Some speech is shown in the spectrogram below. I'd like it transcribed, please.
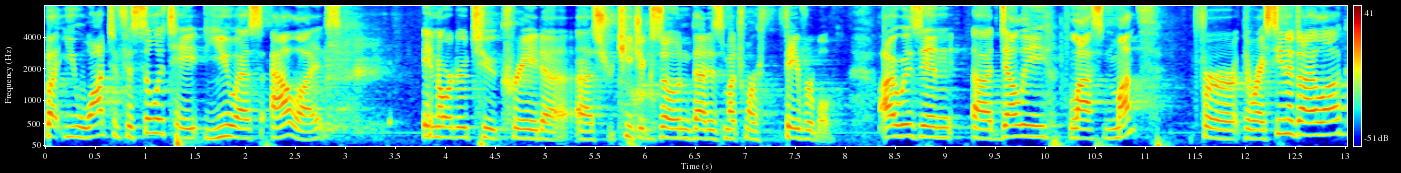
but you want to facilitate US allies in order to create a, a strategic zone that is much more favorable. I was in uh, Delhi last month for the Raisina dialogue.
